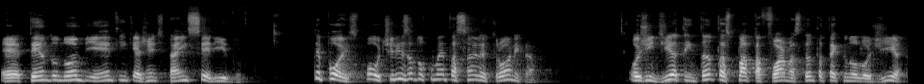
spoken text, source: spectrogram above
é, tendo no ambiente em que a gente está inserido. Depois, pô, utiliza a documentação eletrônica. Hoje em dia tem tantas plataformas, tanta tecnologia,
